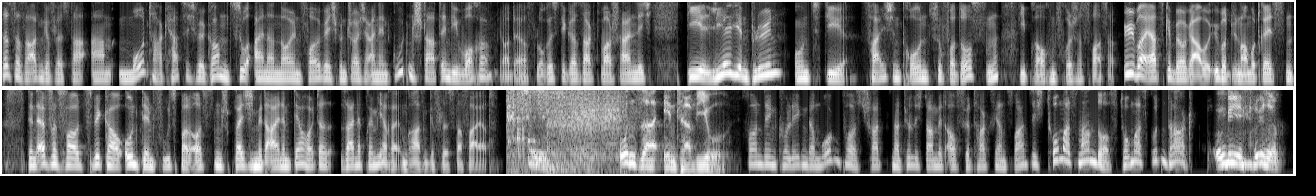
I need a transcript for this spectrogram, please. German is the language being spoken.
Das ist das Rasengeflüster am Montag. Herzlich willkommen zu einer neuen Folge. Ich wünsche euch einen guten Start in die Woche. Ja, der Floristiker sagt wahrscheinlich, die Lilien blühen und die Veilchen drohen zu verdursten. Die brauchen frisches Wasser. Über Erzgebirge Aue, über Dynamo Dresden, den FSV Zwickau und den Fußball Osten spreche ich mit einem, der heute seine Premiere im Rasengeflüster feiert. Unser Interview von den Kollegen der Morgenpost schreibt natürlich damit auch für Tag 24 Thomas Nandorf. Thomas, guten Tag. Umbi, Grüße.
